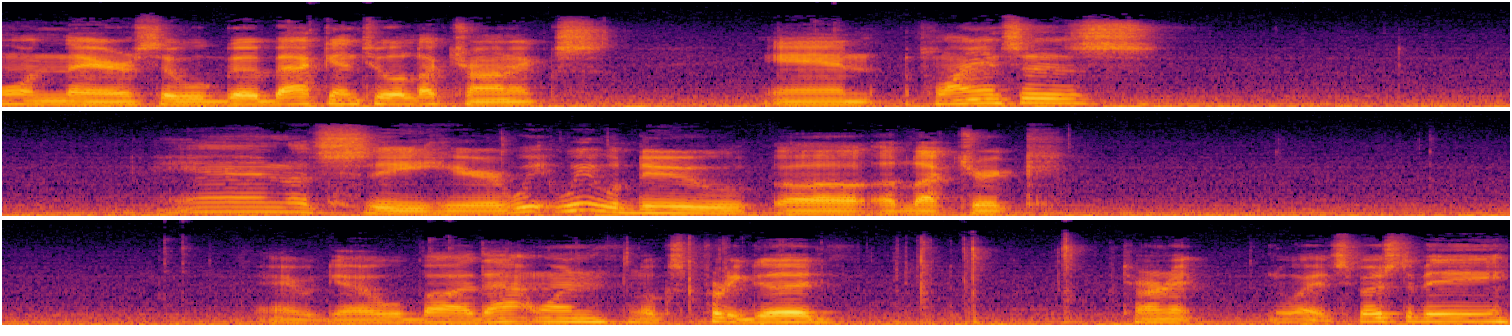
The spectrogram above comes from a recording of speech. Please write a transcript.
on there, so we'll go back into electronics and appliances. And let's see here. We, we will do uh, electric. There we go. We'll buy that one. Looks pretty good. Turn it the way it's supposed to be.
